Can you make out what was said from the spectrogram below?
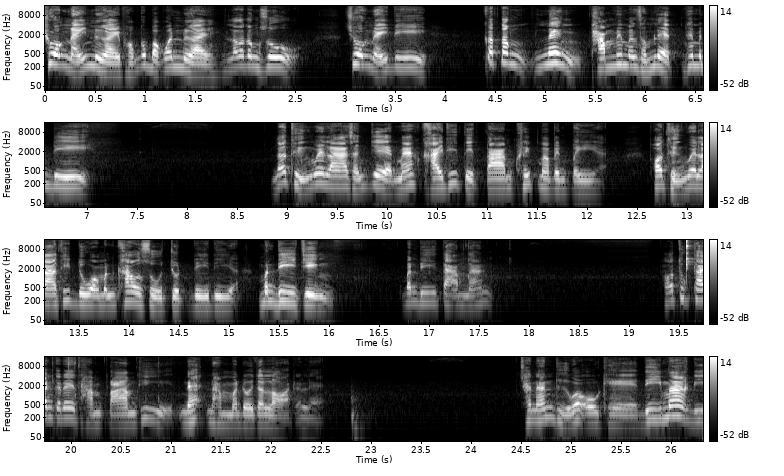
ช่วงไหนเหนื่อย ผมก็บอกว่าเหนื่อย แล้วก็ต้องสู้ ช่วงไหนดี ก็ต้องเร่งทำให้มันสำเร็จให้มันดี แล้วถึงเวลาสังเกตไหมใครที่ติดตามคลิปมาเป็นปีอะพอถึงเวลาที่ดวงมันเข้าสู่จุดดีๆ มันดีจริง มันดีตามนั้น เพราะทุกท่านก็ได้ทำตามที่แนะนำมาโดยตลอดนั่นแหละ ฉะนั้นถือว่าโอเค ดีมากดี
